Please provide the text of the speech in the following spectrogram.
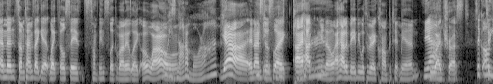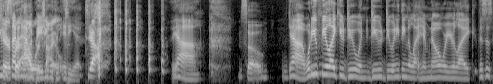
and then sometimes I get like they'll say something slick about it like oh, oh wow Oh, he's not a moron. yeah, and I'm just like I had you know I had a baby with a very competent man who I trust. It's like, oh, you care decided to have a baby with an idiot. Yeah. Yeah. so Yeah. What do you feel like you do when do you do anything to let him know where you're like, this is,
